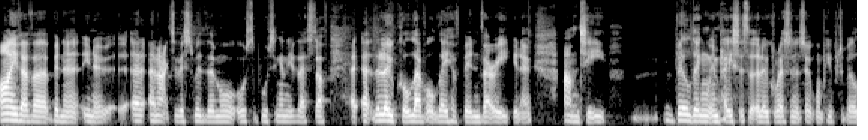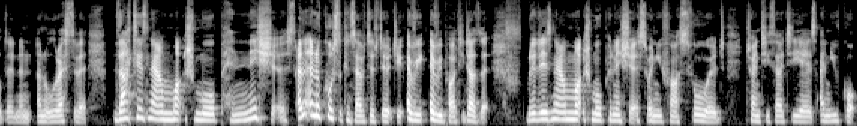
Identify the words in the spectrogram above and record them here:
I've ever been a, you know, a, an activist with them or, or supporting any of their stuff at, at the local level, they have been very, you know, anti building in places that the local residents don't want people to build in and, and all the rest of it. That is now much more pernicious. And, and of course the Conservatives do it too. Every every party does it. But it is now much more pernicious when you fast forward 20, 30 years and you've got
